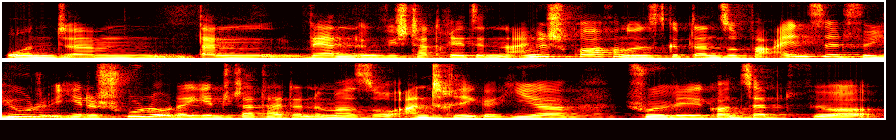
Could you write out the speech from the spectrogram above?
Und ähm, dann werden irgendwie Stadträtinnen angesprochen und es gibt dann so vereinzelt für jede Schule oder jeden Stadtteil dann immer so Anträge. Hier Schulwegekonzept für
